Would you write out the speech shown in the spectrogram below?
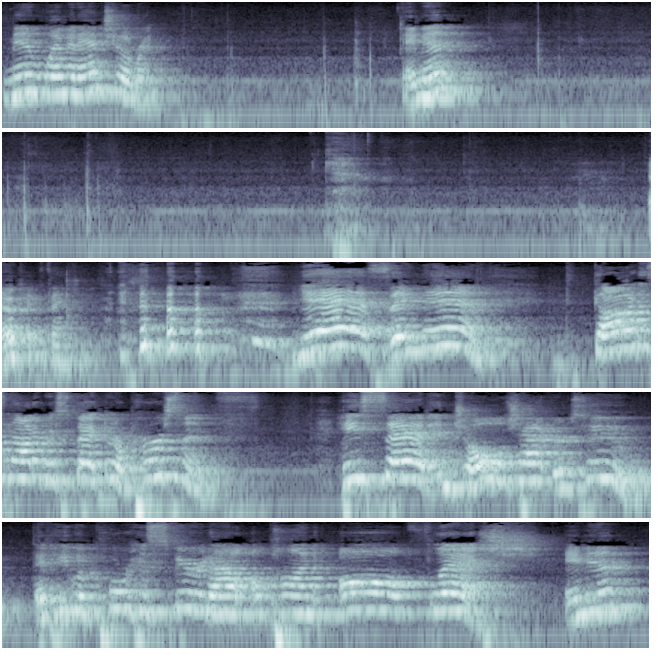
Men, women, and children. Amen? Okay, thank you. Yes, amen. God is not a respecter of persons. He said in Joel chapter 2 that he would pour his spirit out upon all flesh. Amen?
